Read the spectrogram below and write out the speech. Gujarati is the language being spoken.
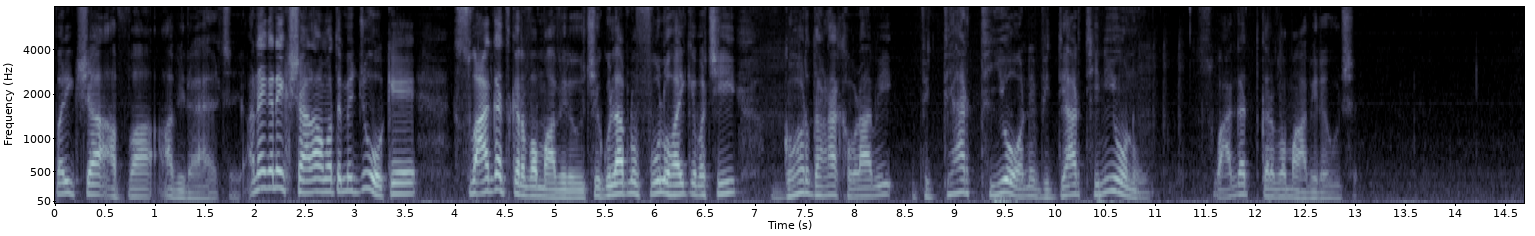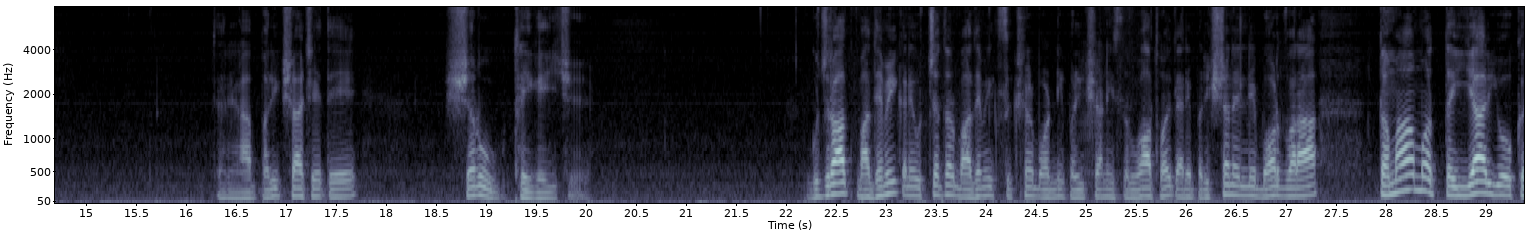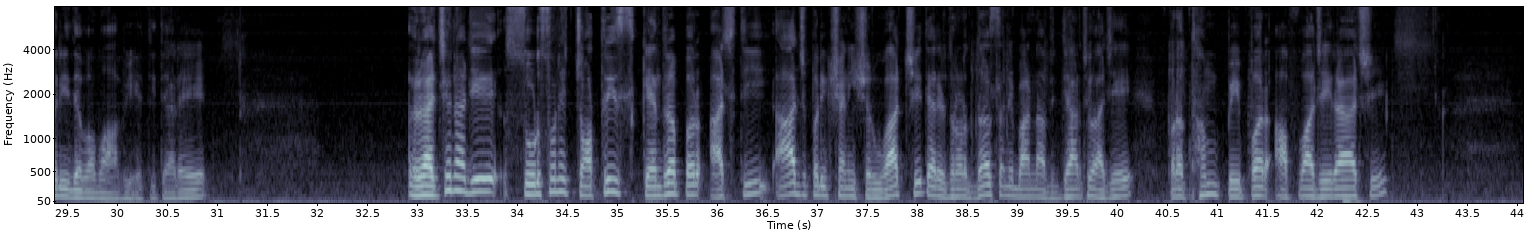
પરીક્ષા આપવા આવી રહ્યા છે. અનેક અનેક શાળાઓમાં તમે જુઓ કે સ્વાગત કરવામાં આવી રહ્યું છે. ગુલાબનું ફૂલ હોય કે પછી ગોળધાણા ખવડાવી વિદ્યાર્થીઓ અને વિદ્યાર્થિનીઓનું સ્વાગત કરવામાં આવી રહ્યું છે. ત્યારે આ પરીક્ષા છે તે શરૂ થઈ ગઈ છે. ગુજરાત માધ્યમિક અને ઉચ્ચતર માધ્યમિક શિક્ષણ બોર્ડની પરીક્ષાની શરૂઆત હોય ત્યારે પરીક્ષાને લઈને બોર્ડ દ્વારા તમામ તૈયારીઓ કરી દેવામાં આવી હતી ત્યારે રાજ્યના જે સોળસો ને ચોત્રીસ કેન્દ્ર પર આજથી આ જ પરીક્ષાની શરૂઆત છે, ત્યારે ધોરણ દસ અને બારના વિદ્યાર્થીઓ આજે પ્રથમ પેપર આપવા જઈ રહ્યા છે.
